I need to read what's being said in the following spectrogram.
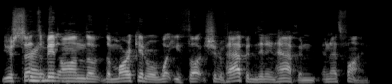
your sentiment right. on the, the market or what you thought should have happened didn't happen, and that's fine.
